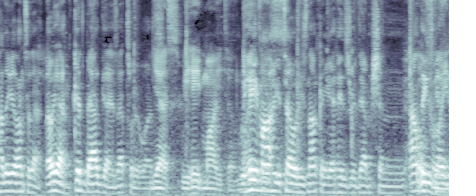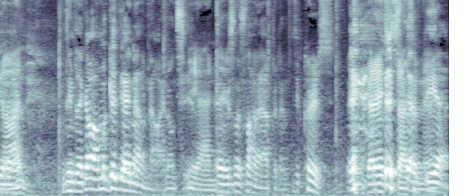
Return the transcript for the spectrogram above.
How they get onto that? Oh yeah, good bad guys. That's what it was. Yes, we hate Mahito. We hate Mahito. He's not gonna get his redemption. I don't think he's gonna Hopefully get not. it. He's gonna be like, "Oh, I'm a good guy now." No, I don't see it. Yeah, I know. There's, it's not happening. It's a curse. You gotta exorcise him, man. Yeah,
